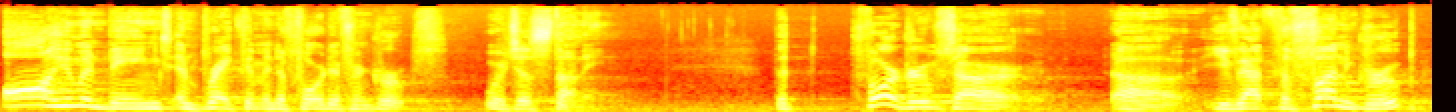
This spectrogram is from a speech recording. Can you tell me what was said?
all human beings and break them into four different groups, which is stunning. The four groups are uh, you've got the fun group,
